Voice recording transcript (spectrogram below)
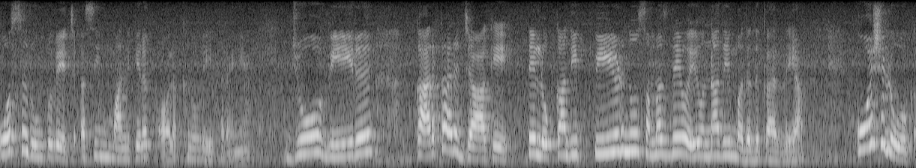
ਉਸ ਰੂਪ ਵਿੱਚ ਅਸੀਂ ਮਨਕਿਰਤ ਔਲਖ ਨੂੰ ਵੇਖ ਰਹੇ ਹਾਂ। ਜੋ ਵੀਰ ਘਰ ਘਰ ਜਾ ਕੇ ਤੇ ਲੋਕਾਂ ਦੀ ਪੀੜ ਨੂੰ ਸਮਝਦੇ ਹੋਏ ਉਹਨਾਂ ਦੀ ਮਦਦ ਕਰ ਰਿਹਾ। ਕੁਝ ਲੋਕ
